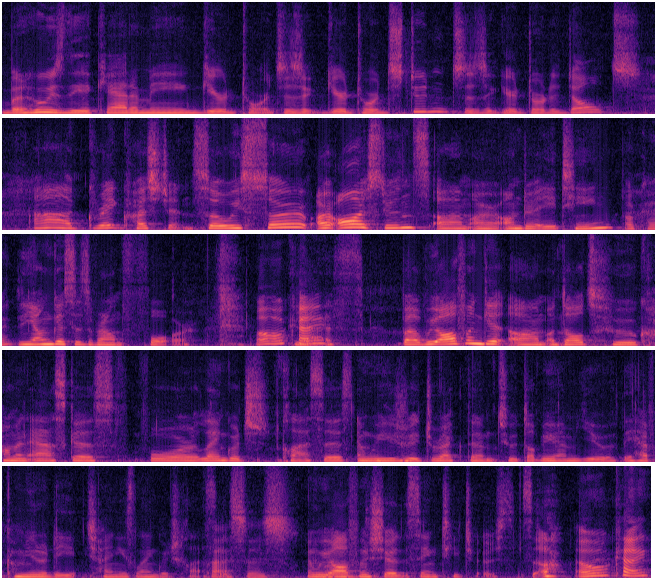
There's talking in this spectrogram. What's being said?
but who is the academy geared towards? Is it geared towards students? Is it geared toward adults? ah great question so we serve our, all our students um, are under 18 Okay. the youngest is around four Oh, okay. Yes. But we often get um, adults who come and ask us for language classes, and we usually direct them to WMU. They have community Chinese language classes, Classes. and we often share the same teachers. So Oh, okay.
